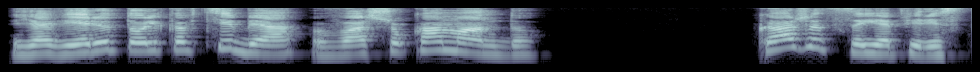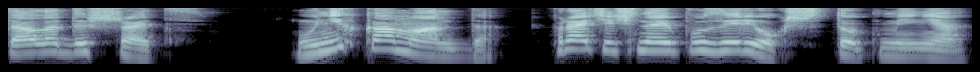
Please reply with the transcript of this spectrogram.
Я верю только в тебя, в вашу команду». Кажется, я перестала дышать. У них команда. Прачечная пузырек, чтоб меня.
